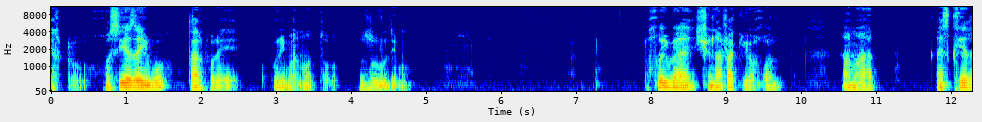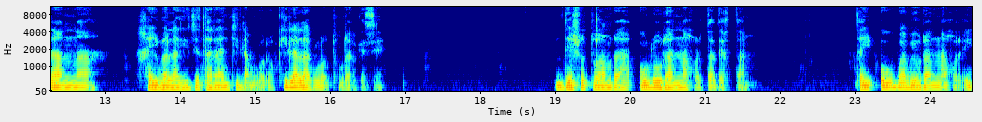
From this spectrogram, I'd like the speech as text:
একটু খসিয়ে যাইব তারপরে পরিমাণ মতো জোল দিম। হইবাই সোনা ফাঁকি অকল আমার আজকের রান্না খাইবা লাগি যে তারা আনছিলাম গরো। কিলা লাগল তোমরার কাছে? দেশও তো আমরা ওলু রান্না করতা দেখতাম। তাই ওভাবেও রান্না করি।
